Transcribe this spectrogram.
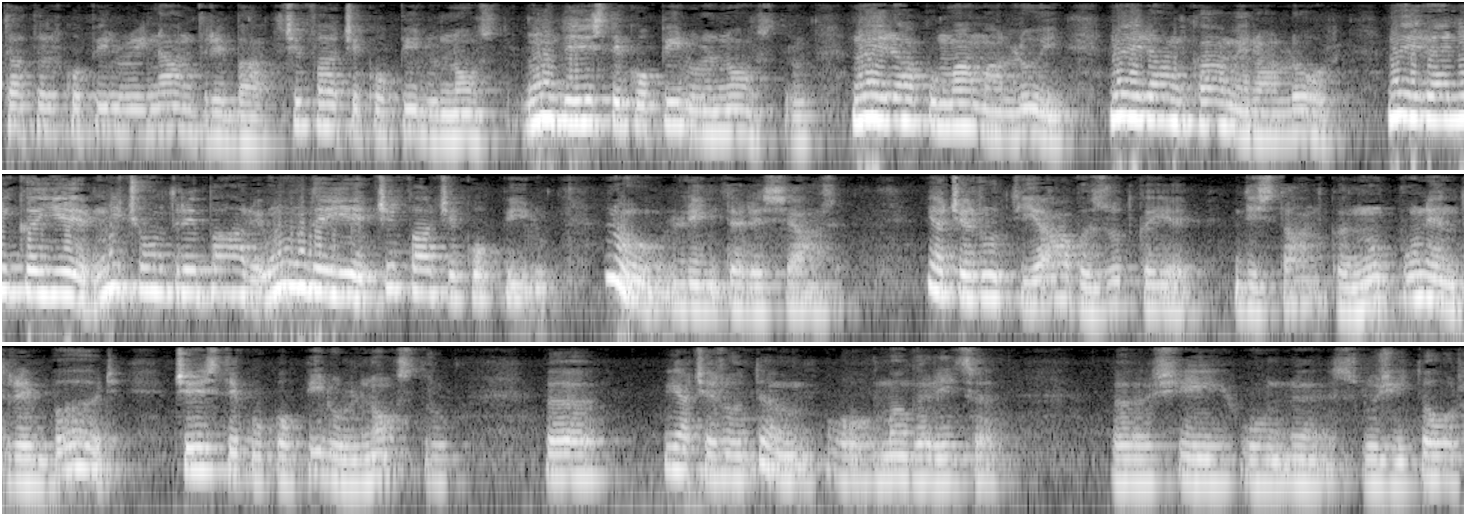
Tatăl copilului n-a întrebat ce face copilul nostru, unde este copilul nostru, nu era cu mama lui, nu era în camera lor, nu era nicăieri, nicio întrebare, unde e, ce face copilul, nu îl interesează. I-a cerut ea, a văzut că e distant, că nu pune întrebări, ce este cu copilul nostru, ă, i-a cerut, dăm o măgăriță. Uh, și un uh, slujitor,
